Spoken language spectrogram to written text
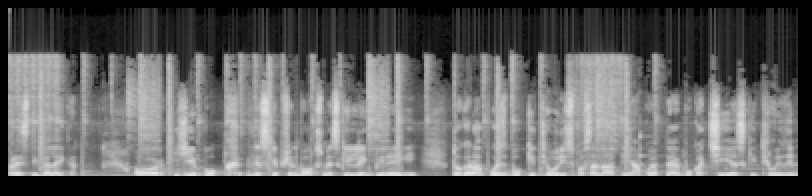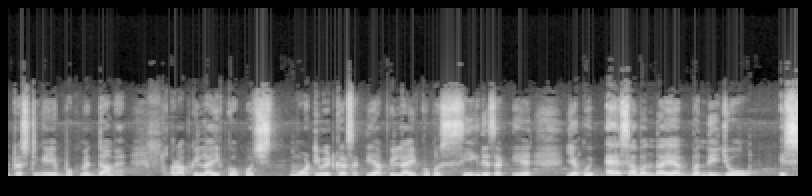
press the bell icon और ये बुक डिस्क्रिप्शन बॉक्स में इसकी लिंक भी रहेगी। तो अगर आपको इस बुक की थ्योरीज पसंद आती हैं, आपको लगता है बुक अच्छी है, इसकी थ्योरीज इंटरेस्टिंग है, ये बुक में दम है और आपकी लाइफ को कुछ मोटिवेट कर सकती है, आपकी लाइफ को कुछ सीख दे सकती है, या कोई ऐसा बंदा या बंदी जो इस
